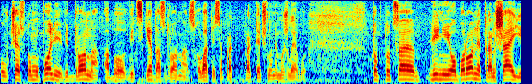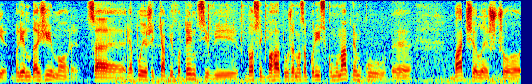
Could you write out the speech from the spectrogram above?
В чистому полі від дрона або від скида з дрона сховатися практично неможливо. Тобто це лінії оборони, траншеї, бліндажі, нори. Це рятує життя піхотинців і досить багато вже на Запорізькому напрямку е, бачили, що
